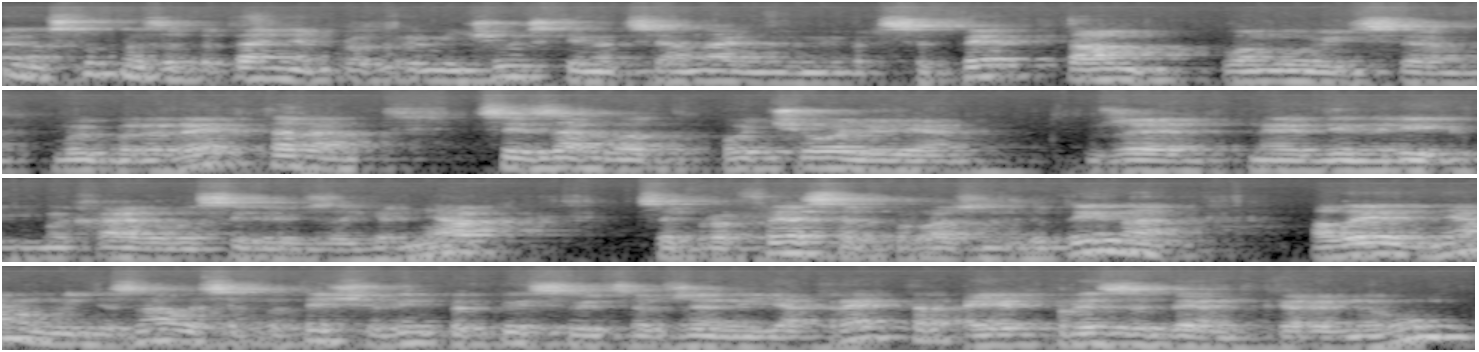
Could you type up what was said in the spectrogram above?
Ну і наступне запитання про Кременчуцький національний університет. Там плануються вибори ректора. Цей заклад очолює вже не один рік Михайло Васильович Загірняк. Це професор, поважна людина. Але днями ми дізналися про те, що він підписується вже не як ректор, а як президент КРНУ.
